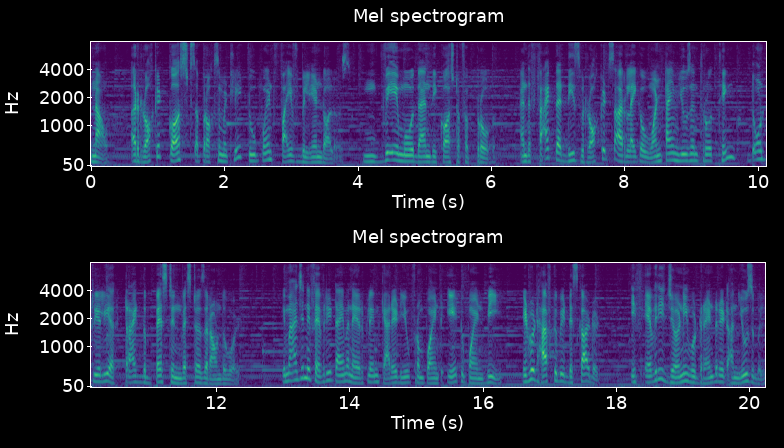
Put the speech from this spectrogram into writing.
Now, a rocket costs approximately $2.5 billion, way more than the cost of a probe. And the fact that these rockets are like a one time use and throw thing don't really attract the best investors around the world. Imagine if every time an airplane carried you from point A to point B, it would have to be discarded. If every journey would render it unusable,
